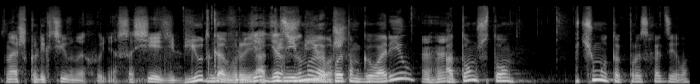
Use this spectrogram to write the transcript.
знаешь, коллективная хуйня. Соседи бьют ковры, я, а я ты с не женой бьешь. об этом говорил, Ага. о том, что почему так происходило.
